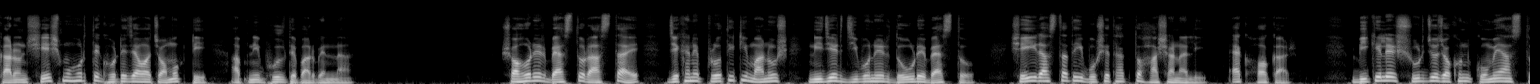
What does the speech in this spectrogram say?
কারণ শেষ মুহূর্তে ঘটে যাওয়া চমকটি আপনি ভুলতে পারবেন না। শহরের ব্যস্ত রাস্তায়, যেখানে প্রতিটি মানুষ নিজের জীবনের দৌড়ে ব্যস্ত, সেই রাস্তাতেই বসে থাকত হাসান আলী, এক হকার। বিকেলের সূর্য যখন কমে আসত,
